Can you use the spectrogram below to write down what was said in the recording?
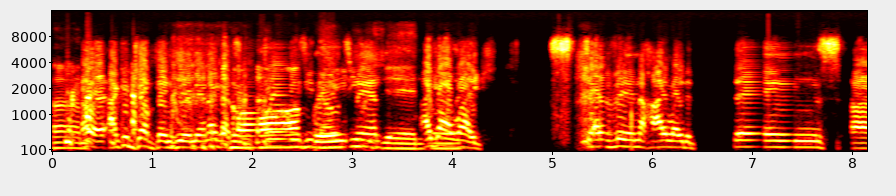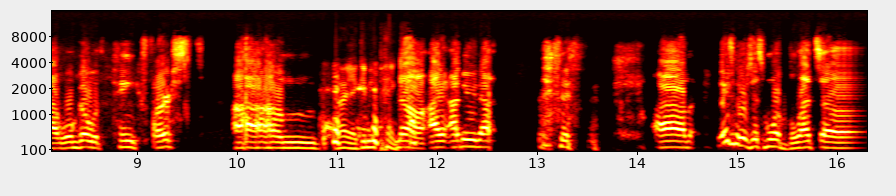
Um, All right, I can jump in here, man. I got some crazy notes, man. I got like seven highlighted things. Uh, we'll go with pink first. Um, right, yeah, give me pink. no, I, I mean, uh, um, basically, it was just more Bledsoe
